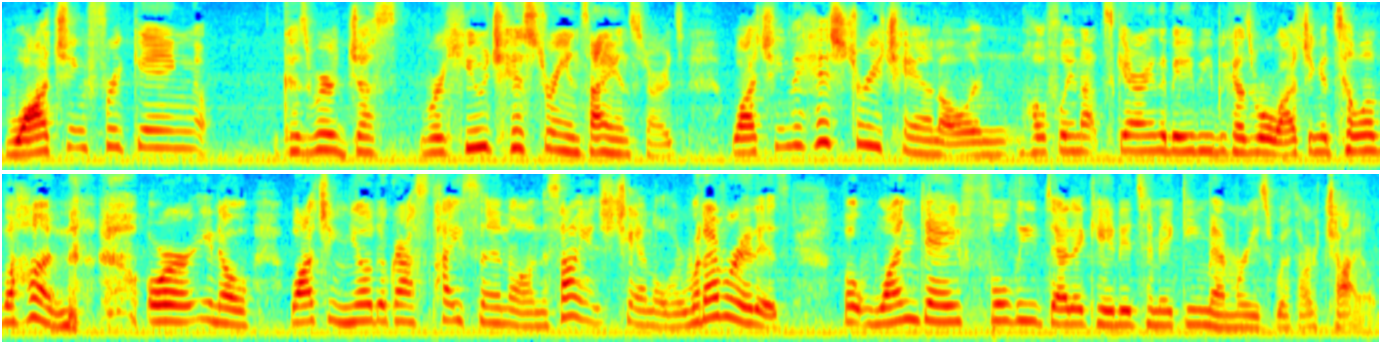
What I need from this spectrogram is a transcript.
watching freaking because we're just we're huge history and science nerds watching the history channel and hopefully not scaring the baby because we're watching attila the hun or you know watching neil degrasse tyson on the science channel or whatever it is but one day fully dedicated to making memories with our child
